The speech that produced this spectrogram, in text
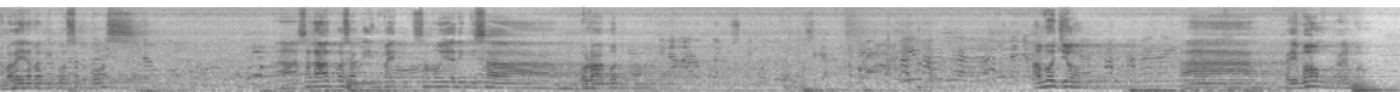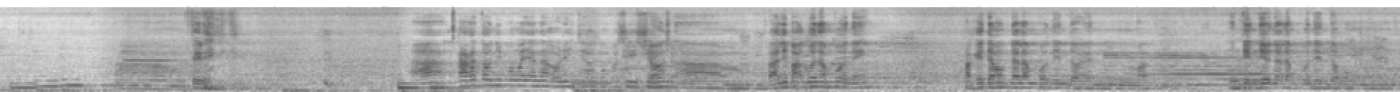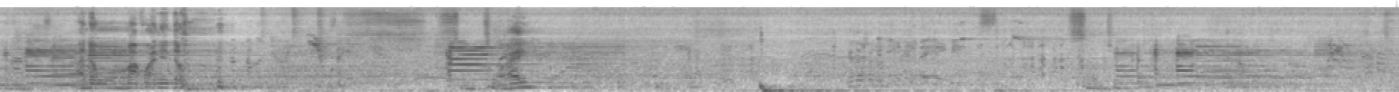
Maray na pagi po sa boss. Ah, salamat po sa invite sa Muya Ligi sa Burabot. Amo Jo. Ah, kay Bong, kay Bong. Um, tinig. Ah, kakataon niyo po ngayon na original composition. Um, bali bago lang po ni. Pakidamog na lang po nindo and intindiyo na lang po nindo kung anong makuha nindo. okay?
